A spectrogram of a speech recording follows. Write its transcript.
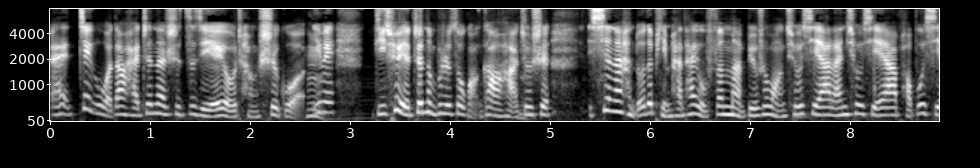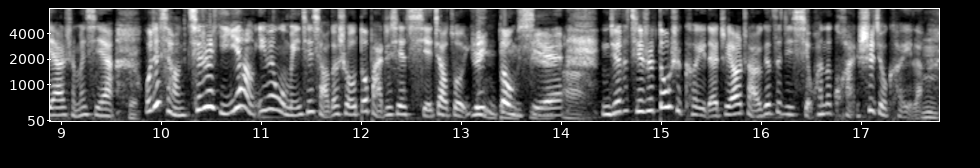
哎，这个我倒还真的是自己也有尝试过，嗯因为的确也真的不是做广告哈，就是现在很多的品牌它有分嘛，比如说网球鞋啊、篮球鞋啊、跑步鞋啊、什么鞋啊，我就想其实一样，因为我们以前小的时候都把这些鞋叫做运动鞋。啊，你觉得其实都是可以的，只要找一个自己喜欢的款式就可以了。嗯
